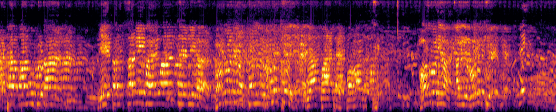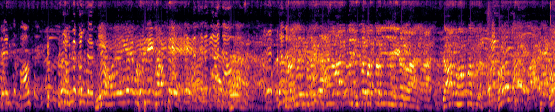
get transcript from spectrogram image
अठा बाबू प्रधान। एक तरफ़ सनी पहलवान चंडीगढ़। बहुत बढ़िया चलिए बहुत अच्छे। क्या बात है बहुत अच्छे। बहुत बढ़िया चलिए बहुत अच्छे। ये हो रही है कुश्ती जम के। चलिए मेरे पहलवान किसी को बदतमीजी नहीं कर रहा है मोहब्बत से। बहुत अच्छे। बहुत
